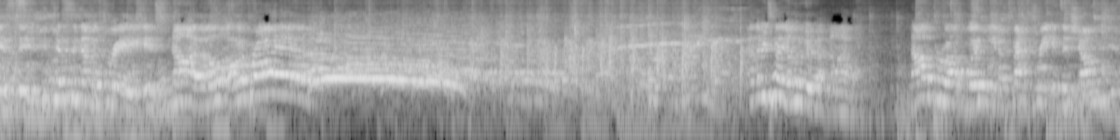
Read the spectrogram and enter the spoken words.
it, contestant number three, it's Niall O'Brien. And let me tell you a little bit about Niall. Niall grew up working in a factory in the Xiang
